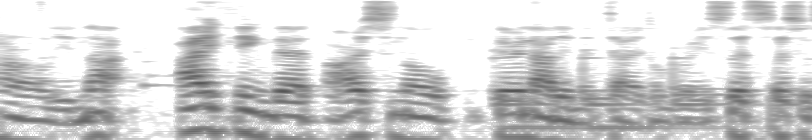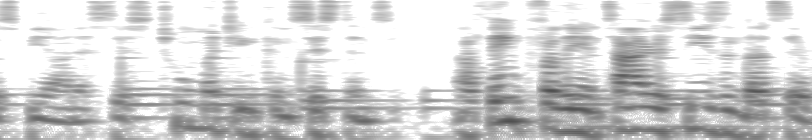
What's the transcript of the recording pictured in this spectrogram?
currently not. I think that Arsenal, they're not in the title race. Let's, let's just be honest. There's too much inconsistency. I think for the entire season, that's their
